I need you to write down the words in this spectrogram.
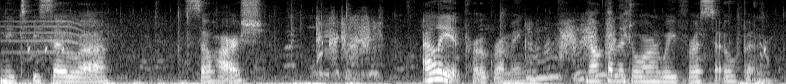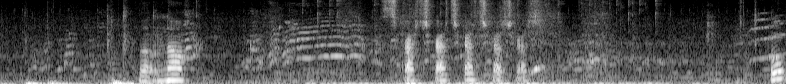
need to be so, uh, so harsh. Elliot programming. Knock on the door and wait for us to open. Little knock. Scratch, scratch, scratch, scratch, scratch. Oh.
